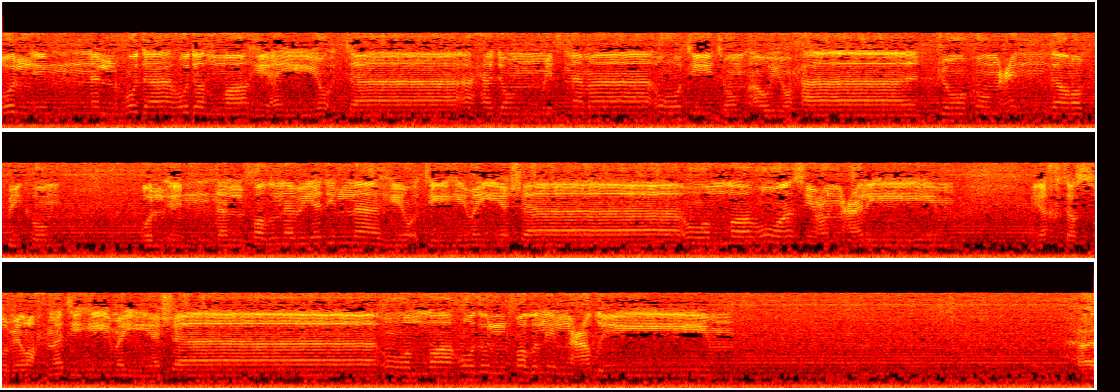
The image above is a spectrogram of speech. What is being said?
قل إن الهدى هدى الله أن يؤتى أحد مثل ما أوتيتم أو يحاجوكم عند ربكم قل إن الفضل بيد الله يؤتيه من يشاء والله واسع عليم يختص برحمته من يشاء والله ذو الفضل العظيم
